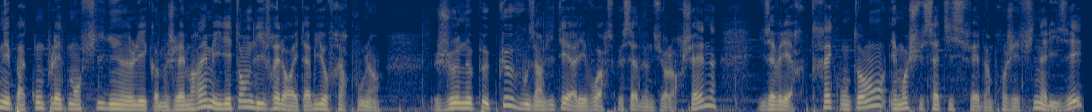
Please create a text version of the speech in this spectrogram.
N'est pas complètement fignolé comme je l'aimerais, mais il est temps de livrer leur établi aux frères Poulain. Je ne peux que vous inviter à aller voir ce que ça donne sur leur chaîne. Ils avaient l'air très contents et moi je suis satisfait d'un projet finalisé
